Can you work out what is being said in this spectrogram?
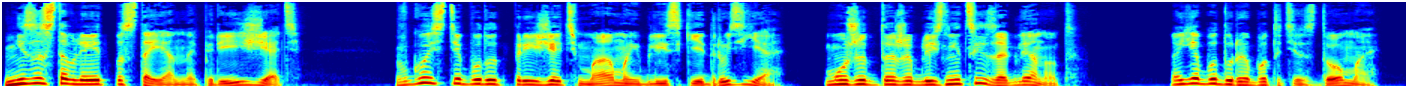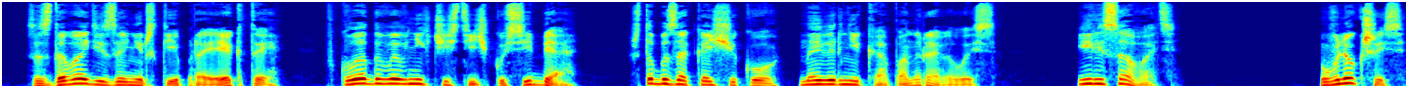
не заставляет постоянно переезжать. В гости будут приезжать мама и близкие друзья, может, даже близнецы заглянут. А я буду работать из дома, создавая дизайнерские проекты, вкладывая в них частичку себя — чтобы заказчику наверняка понравилось. И рисовать. Увлекшись,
